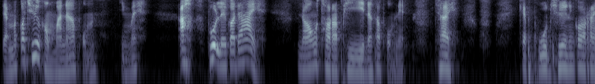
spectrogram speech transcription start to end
แต่มันก็ชื่อของมันนะผม จริงไหมอะพูดเลยก็ได้ น้องทรพีนะครับผมเนี่ย ใช่ แค่พูดชื่อนี้ก็แร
